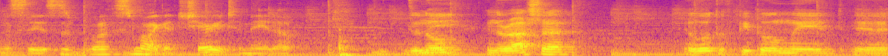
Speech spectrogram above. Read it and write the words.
Let's see. This is well, this is more like a cherry tomato. Do you know Me. in Russia, a lot of people made uh,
